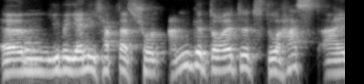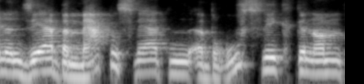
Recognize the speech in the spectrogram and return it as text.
Ähm, liebe Jenny, ich habe das schon angedeutet. Du hast einen sehr bemerkenswerten äh, Berufsweg genommen.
